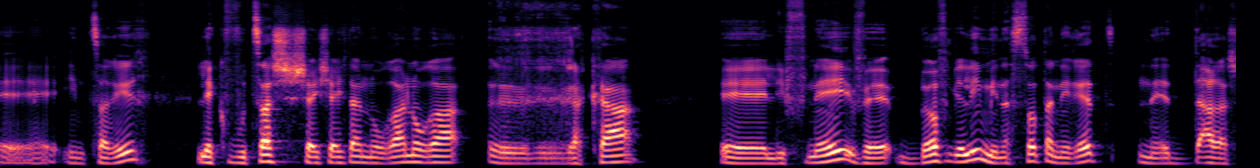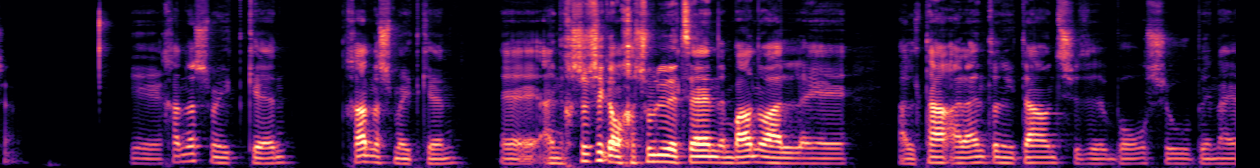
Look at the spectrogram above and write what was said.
אה, אם צריך, לקבוצה שהייתה נורא נורא רכה. אה, לפני, ובאופן כללי מינסוטה נראית נהדר השנה. אה, חד משמעית כן, חד משמעית כן. אה, אני חושב שגם חשוב לי לציין, דיברנו על, על, על אנטוני טאונס, שזה ברור שהוא בעיניי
